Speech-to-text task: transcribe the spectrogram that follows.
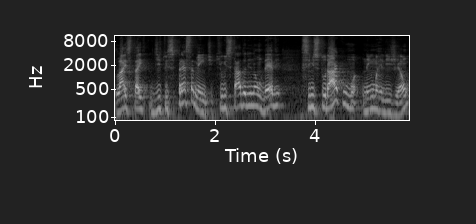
lá está dito expressamente que o Estado ele não deve se misturar com uma, nenhuma religião,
